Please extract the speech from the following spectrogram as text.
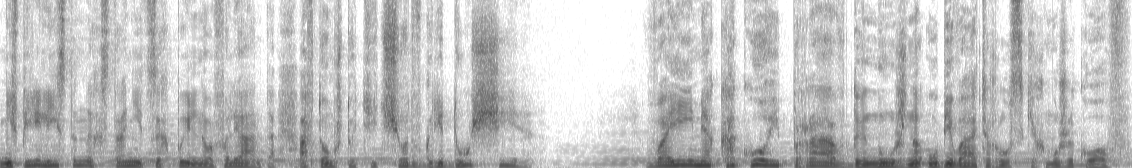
Не в перелистанных страницах пыльного фолианта, а в том, что течет в грядущее. Во имя какой правды нужно убивать русских мужиков?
